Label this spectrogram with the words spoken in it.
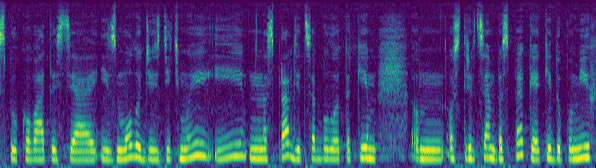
спілкуватися із молоддю, з дітьми. І насправді це було таким ем, острівцем безпеки, який допоміг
